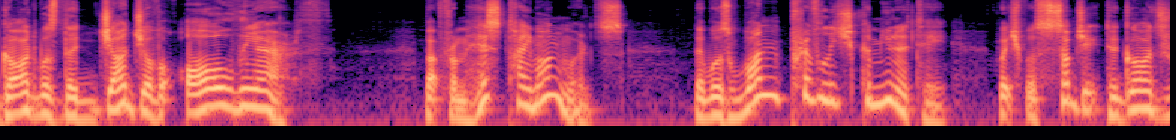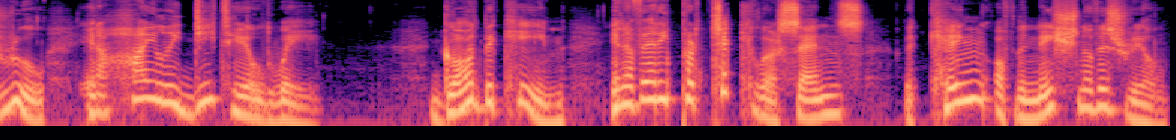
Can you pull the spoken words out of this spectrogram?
God was the judge of all the earth. But from his time onwards, there was one privileged community which was subject to God's rule in a highly detailed way. God became, in a very particular sense, the king of the nation of Israel.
